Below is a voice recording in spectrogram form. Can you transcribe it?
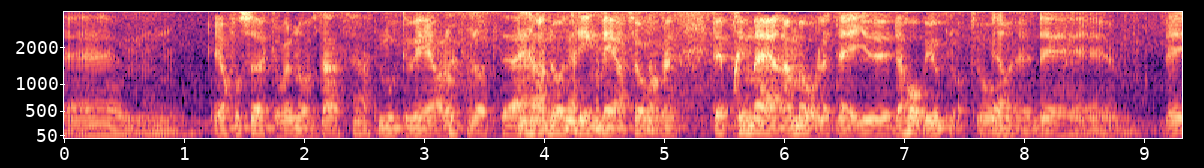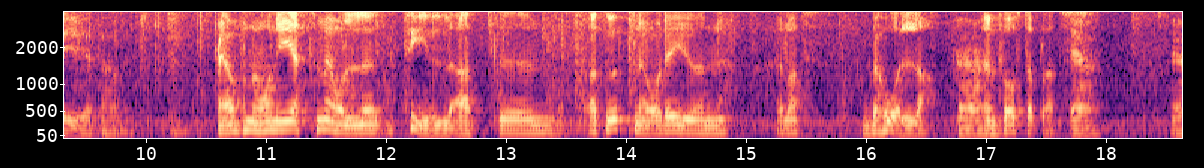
ehm, jag försöker väl någonstans att motivera dem på något, ja. någonting mer så. Men det primära målet är ju, det har vi uppnått och Ja. det, det är ju jättehärligt. Ja, för nu har ni ett mål till att, eh, att uppnå. Det är ju en... Eller att behålla Ja. en första plats. Ja, ja.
